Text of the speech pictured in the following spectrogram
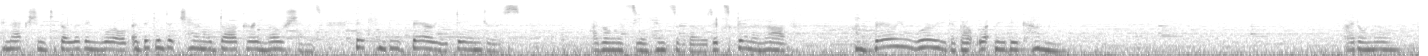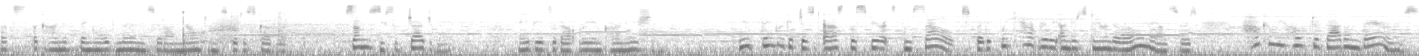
connection to the living world and begin to channel darker emotions. They can be very dangerous. I've only seen hints of those. It's been enough. I'm very worried about what may be coming. I don't know. That's the kind of thing old men sit on mountains to discover. Some sense of judgment. Maybe it's about reincarnation. You'd think we could just ask the spirits themselves, but if we can't really understand our own answers, how can we hope to fathom theirs?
